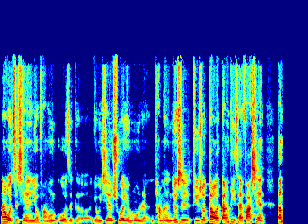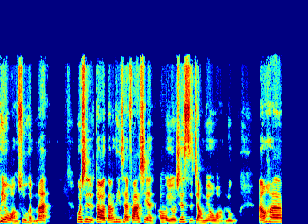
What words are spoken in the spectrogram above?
那我之前有访问过这个有一些数位游牧人，他们就是比如说到了当地才发现当地的网速很慢，或是到了当地才发现哦有些死角没有网路，然后他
